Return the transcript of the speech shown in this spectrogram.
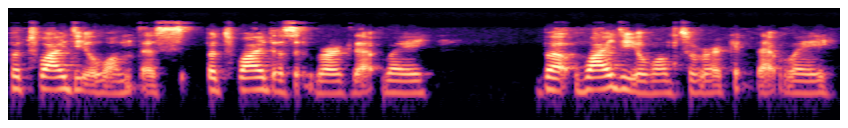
but why do you want this? But why does it work that way? But why do you want to work it that way?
